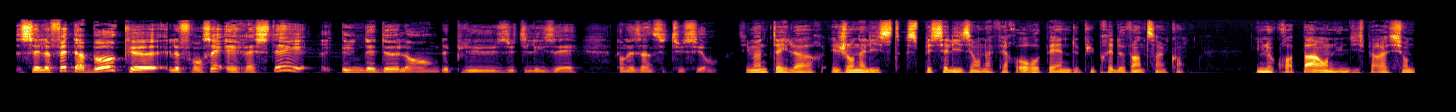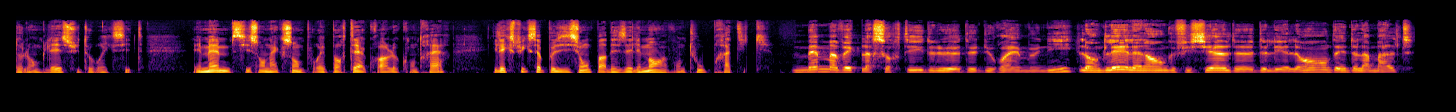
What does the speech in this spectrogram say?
C'est le fait d'abord que le français est resté une des deux langues les plus utilisées dans les institutions. Simon Taylor est journaliste spécialisé en affaires européennes depuis près de 25 ans. Il ne croit pas en une disparition de l'anglais suite au Brexit, et même si son accent pourrait porter à croire le contraire, il explique sa position par des éléments avant tout pratiques. Même avec la sortie du Royaume-Uni, l'anglais est la langue officielle de, de l'Irlande et de la Malte.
